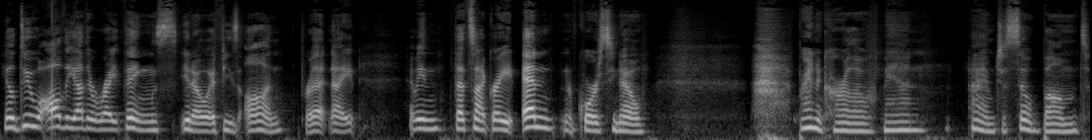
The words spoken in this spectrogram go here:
He'll do all the other right things, you know, if he's on for that night. I mean, that's not great. And of course, you know, Brandon Carlo, man, I am just so bummed.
